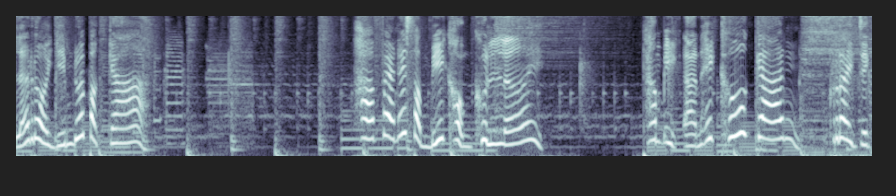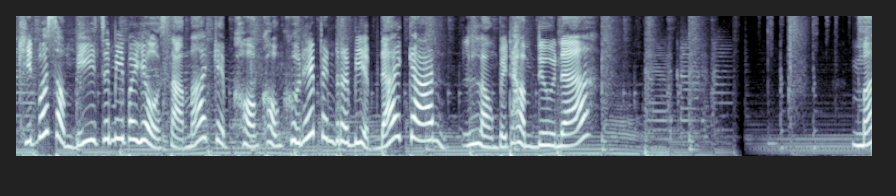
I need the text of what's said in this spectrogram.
และรอยยิ้มด้วยปากกา หาแฟนให้ซอมบี้ของคุณเลย ทำอีกอันให้คู่กัน ใครจะคิดว่าซอมบี้จะมีประโยชน์สามารถเก็บของของคุณให้เป็นระเบียบได้กัน ลองไปทำดูนะ มา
